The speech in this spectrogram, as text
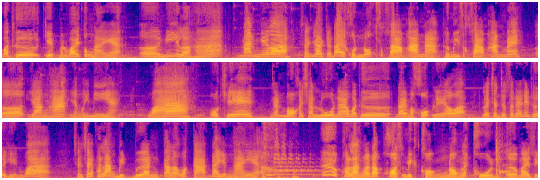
ว่าเธอเก็บมันไว้ตรงไหนอะ เออ นี่เหรอฮะ นั่นไงล่ะ ฉันอยากจะได้ขนนกสักสามอันน่ะ เธอมีสักสามอันไหมเออ ยังฮะ ยังไม่มีอะว้าโอเค งั้นบอกให้ฉันรู้นะว่าเธอได้มาครบแล้วอะ แล้วฉันจะแสดงให้เธอเห็นว่า ฉันใช้พลังบิดเบือนกาลอวกาศได้ยังไงอะ พลังระดับคอสมิกของน้องและคูณเออไม่สิ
